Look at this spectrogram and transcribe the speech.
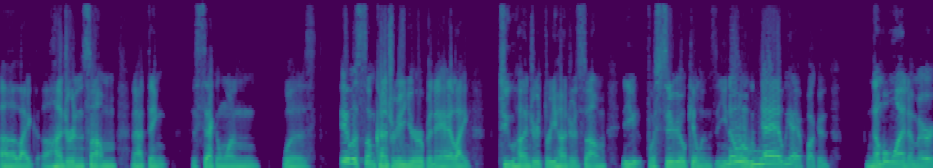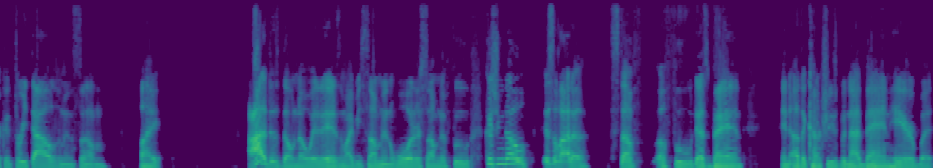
uh, like a hundred and something, and I think the second one was it was some country in Europe, and they had like 200, 300 something you, for serial killings. You know what we had? We had fucking number one America, 3,000 and something. Like, I just don't know what it is. It might be something in the water, something in the food. Because, you know, it's a lot of stuff of food that's banned in other countries, but not banned here. But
